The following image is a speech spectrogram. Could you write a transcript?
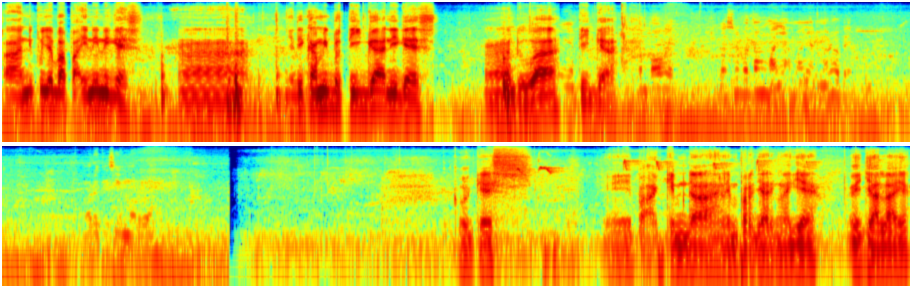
ah ini punya bapak ini nih guys. Ah, jadi kami bertiga nih guys. Ah, dua, tiga. Sini baru. Oke guys. Ini Pak Hakim dah lempar jaring lagi ya. Eh jala ya.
